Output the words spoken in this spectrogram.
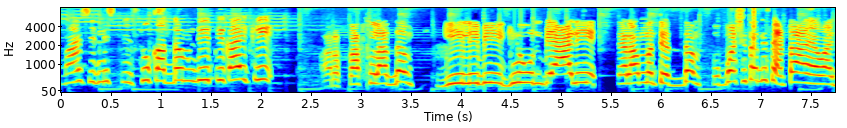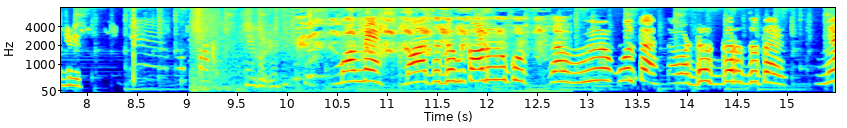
माणसी नुसती सुखात दम देते काय की? अरे कसला दम? गेली बी घेऊन बी आली. त्याला म्हणते दम तू बसिता दिसा टाळ्या वाजवीत. मम्मी माझं दम काढू नको बोलताय तेव्हा ढग गरजत आहे. मी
